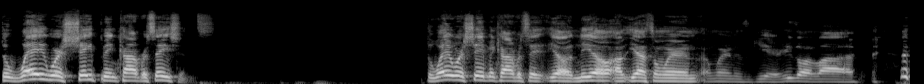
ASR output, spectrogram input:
The way we're shaping conversations. The way we're shaping conversation. Yo, uh, yes, I'm wearing I'm wearing this gear. He's on live.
